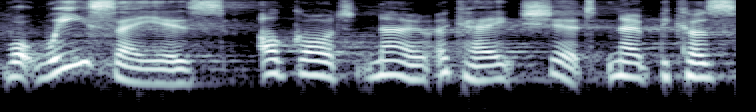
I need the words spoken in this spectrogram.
what we say is, oh God, no, okay, shit. No, because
